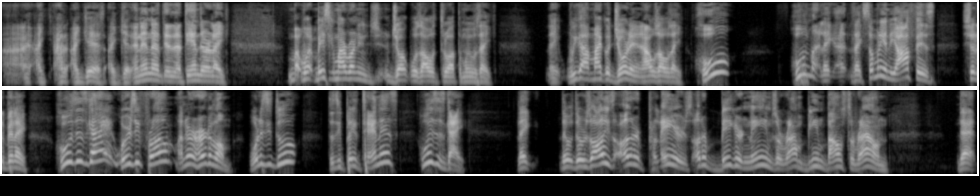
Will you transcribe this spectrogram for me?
I I I guess I get, and then at the, at the end they're like, what basically my running joke was always throughout the movie was like, like we got Michael Jordan, and I was always like, who? Who's my like uh, like somebody in the office should have been like, who's this guy? Where's he from? I never heard of him. What does he do? Does he play tennis? Who is this guy? Like there, there was all these other players, other bigger names around being bounced around. That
